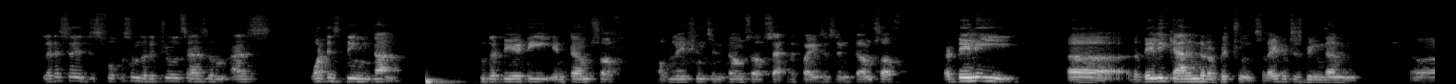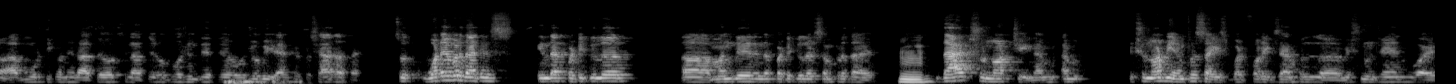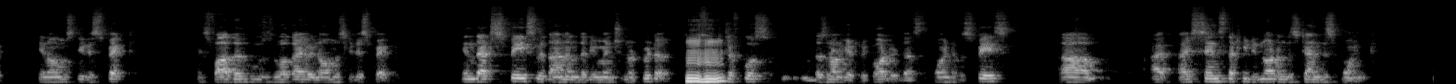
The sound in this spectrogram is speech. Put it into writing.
let us say just focus on the rituals as um, as what is being done. to the deity in terms of oblations, in terms of sacrifices, in terms of a daily uh, the daily calendar of rituals, right, which is being done. आप मूर्ति को नहलाते हो खिलाते हो भोजन देते हो जो भी फिर प्रसाद आता है so whatever that is in that particular uh, mandir in that particular sampradaya Mm. that should not change I'm, I'm, it should not be emphasized but for example uh, vishnu jain who i enormously respect his father whose work i enormously respect in that space with anand that you mentioned on twitter Mhm. which of course does not get recorded. That's the point of a space. Um, I, I sense that he did not understand this point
